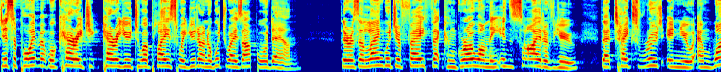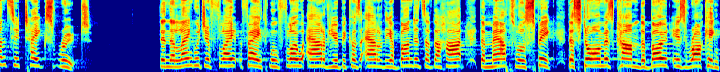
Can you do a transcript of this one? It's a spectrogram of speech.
Disappointment will carry, carry you to a place where you don't know which way is up or down. There is a language of faith that can grow on the inside of you, that takes root in you. And once it takes root, then the language of faith will flow out of you because out of the abundance of the heart, the mouth will speak. The storm has come, the boat is rocking,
